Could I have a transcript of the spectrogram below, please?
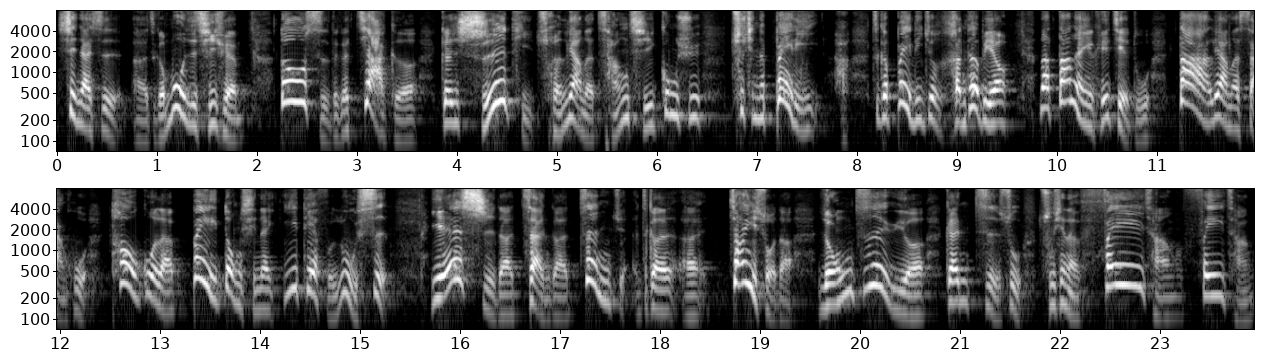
现在是呃这个末日期权，都使这个价格跟实体存量的长期供需。出现了背离啊，这个背离就很特别哦。那当然也可以解读，大量的散户透过了被动型的 ETF 入市，也使得整个证券这个呃交易所的融资余额跟指数出现了非常非常。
